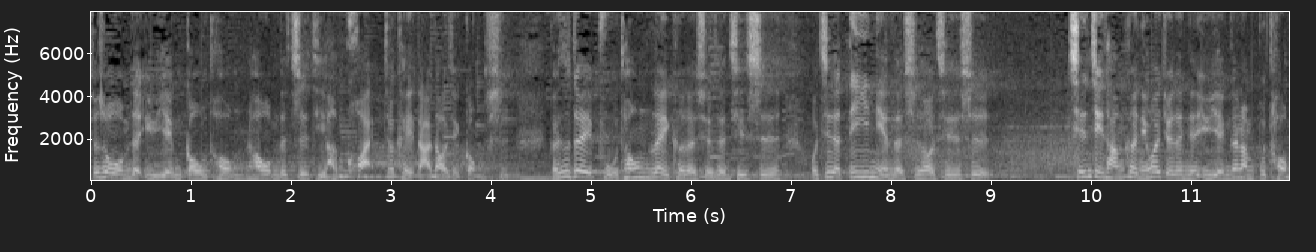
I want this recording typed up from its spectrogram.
就是我们的语言沟通，然后我们的肢体很快就可以达到一些共识。可是对于普通类科的学生，其实我记得第一年的时候，其实是前几堂课你会觉得你的语言跟他们不通，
